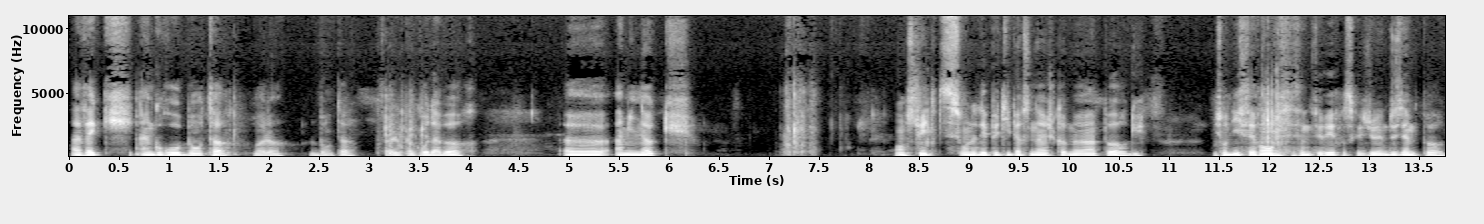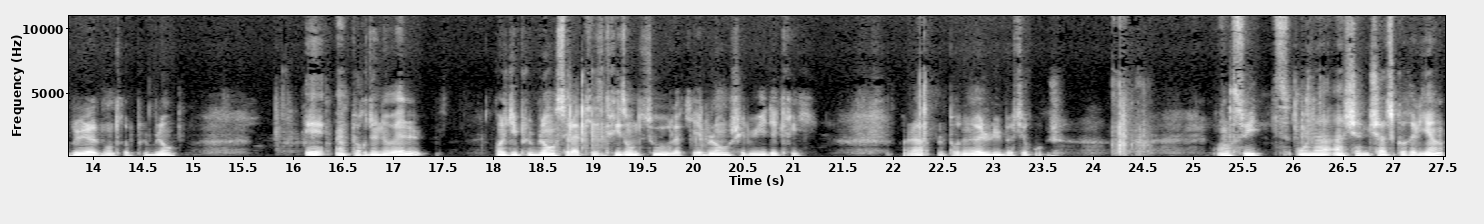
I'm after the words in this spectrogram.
avec un gros Banta, voilà, le Banta, le plus gros d'abord, euh, un Minoc. Ensuite, on a des petits personnages comme un Porg. Ils sont différents, ça me fait rire parce que j'ai un deuxième Porg, lui il a le ventre plus blanc. Et un Porg de Noël. Quand je dis plus blanc, c'est la pièce grise en dessous, là qui est blanche, et lui il écrit. Voilà, le Porg de Noël, lui, bah, c'est rouge. Ensuite, on a un chien de chasse corélien.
